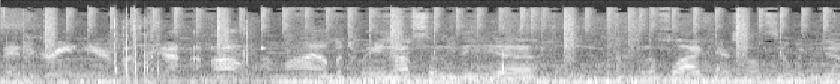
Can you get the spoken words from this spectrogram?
made the green here, but we got about a mile between us and the uh, and the flag here. So let's see what we can do.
